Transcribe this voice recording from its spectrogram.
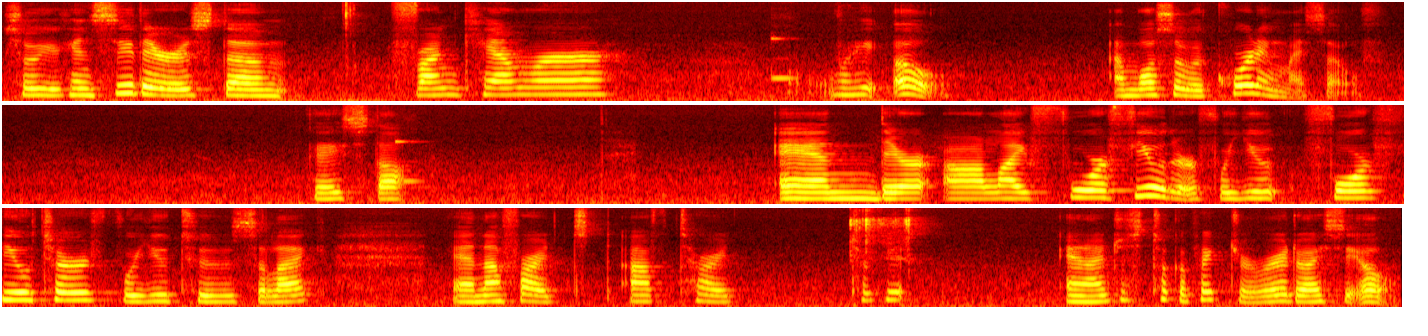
So you can see there's the front camera. Wait, oh, I'm also recording myself. Okay, stop and there are like four filter for you four filters for you to select and after I after I took it and I just took a picture where do I see oh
